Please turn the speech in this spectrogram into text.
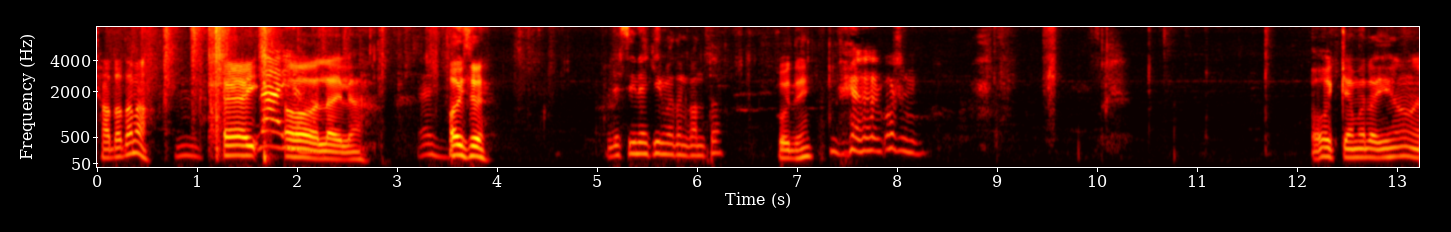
সাদা তা না? এই ও লাইলা। হইছে। যে সিনে কির মতন কোন কই দেই? বেড়ার পছন্দ ওই ক্যামেরা ইহা না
